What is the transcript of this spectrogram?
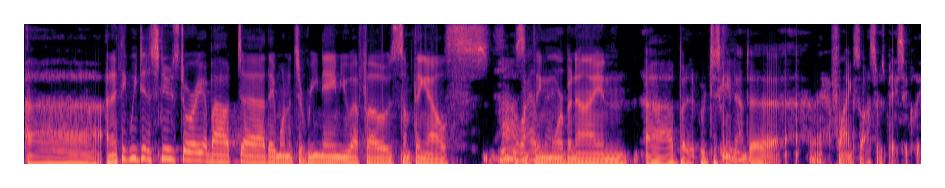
uh, and I think we did a snooze story about uh, they wanted to rename UFOs something else, something more benign, uh, but it just came down to uh, flying saucers, basically.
